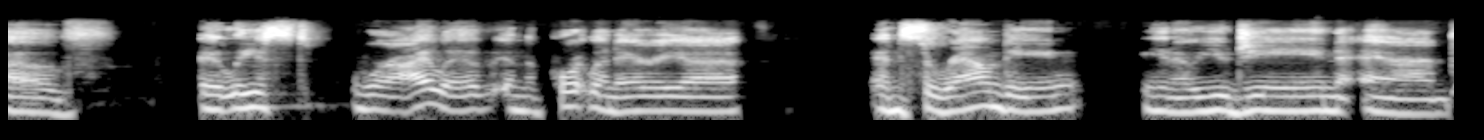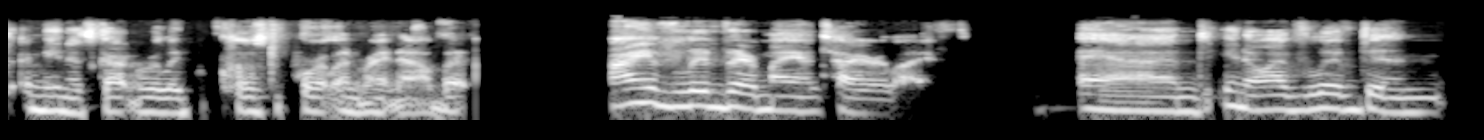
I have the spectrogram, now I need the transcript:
of at least where I live in the Portland area and surrounding, you know, Eugene. And I mean, it's gotten really close to Portland right now, but I have lived there my entire life. And, you know, I've lived in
